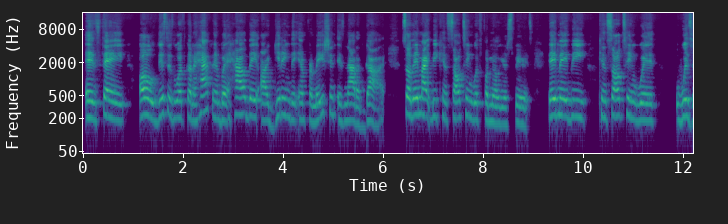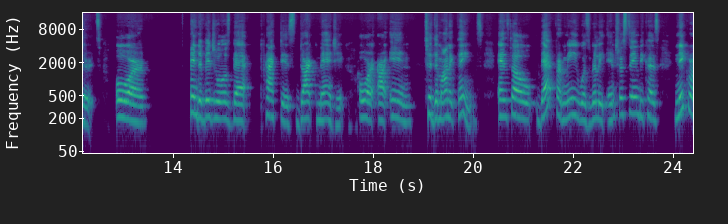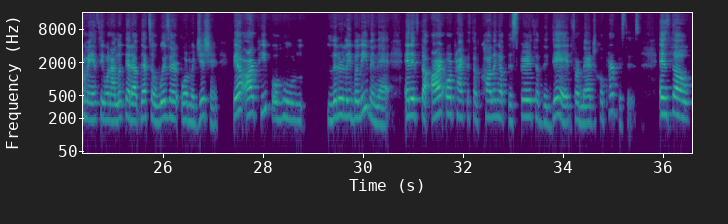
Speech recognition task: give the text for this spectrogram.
and say, oh, this is what's going to happen, but how they are getting the information is not of God. So they might be consulting with familiar spirits. They may be consulting with wizards or individuals that practice dark magic or are in to demonic things. And so that for me was really interesting because necromancy, when I looked that up, that's a wizard or magician. There are people who literally believe in that. And it's the art or practice of calling up the spirits of the dead for magical purposes. And so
